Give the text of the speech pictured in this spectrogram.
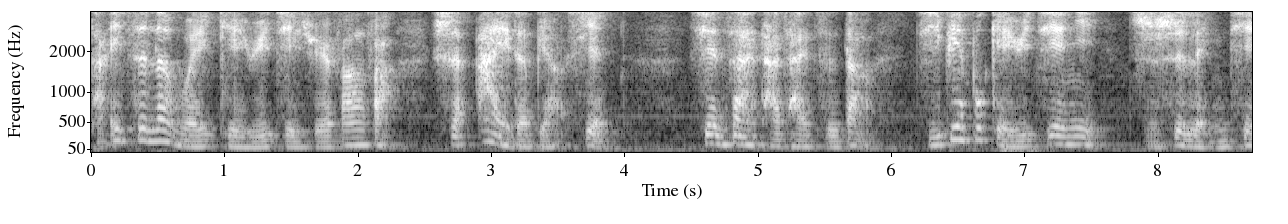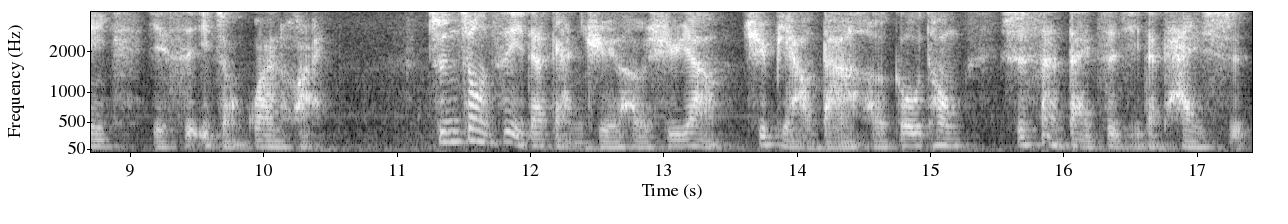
他一直认为给予解决方法。是爱的表现。现在他才知道，即便不给予建议，只是聆听，也是一种关怀。尊重自己的感觉和需要，去表达和沟通，是善待自己的开始。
